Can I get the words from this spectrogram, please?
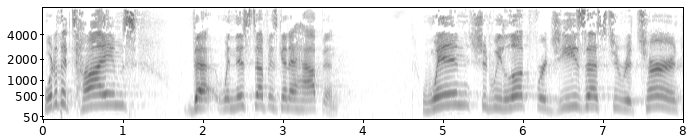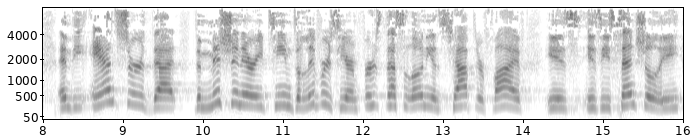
What are the times that when this stuff is going to happen? When should we look for Jesus to return? And the answer that the missionary team delivers here in 1 Thessalonians chapter 5 is, is essentially,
